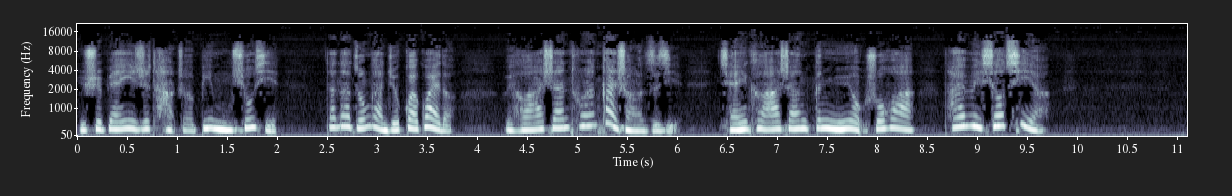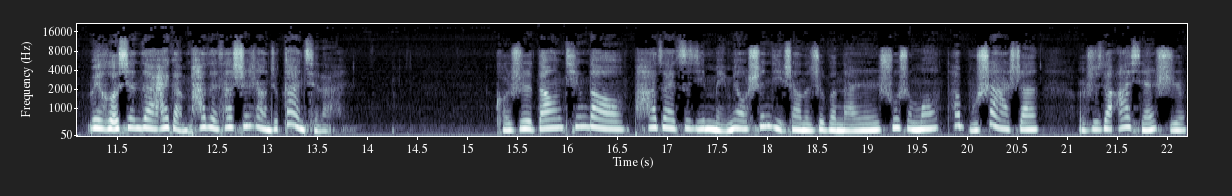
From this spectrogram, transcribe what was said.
于是便一直躺着闭目休息。但他总感觉怪怪的，为何阿山突然干上了自己？前一刻阿山跟女友说话，他还未消气呀，为何现在还敢趴在他身上就干起来？可是当听到趴在自己美妙身体上的这个男人说什么他不是阿山，而是叫阿贤时，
